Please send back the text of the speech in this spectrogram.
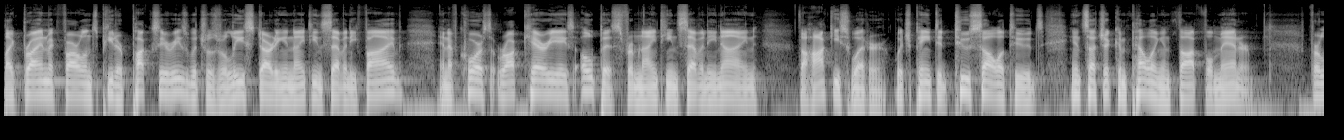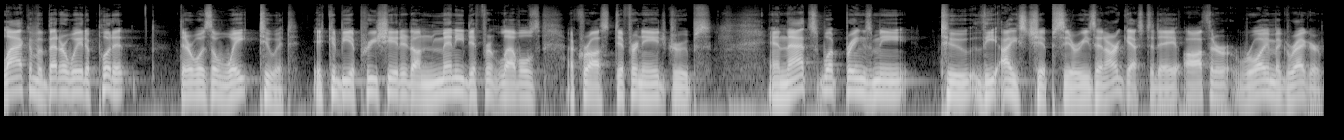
like Brian McFarlane's Peter Puck series, which was released starting in 1975, and of course, Roch Carrier's Opus from 1979 the hockey sweater, which painted two solitudes in such a compelling and thoughtful manner. For lack of a better way to put it, there was a weight to it. It could be appreciated on many different levels across different age groups. And that's what brings me to the Ice Chip series and our guest today, author Roy MacGregor.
